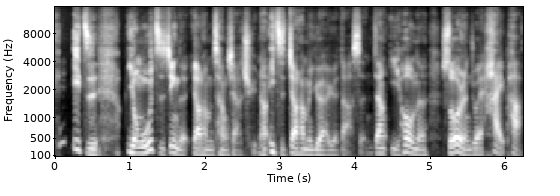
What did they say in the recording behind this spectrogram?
一直永无止境的要他们唱下去，然后一直叫他们越来越大声，这样以后呢，所有人就会害怕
